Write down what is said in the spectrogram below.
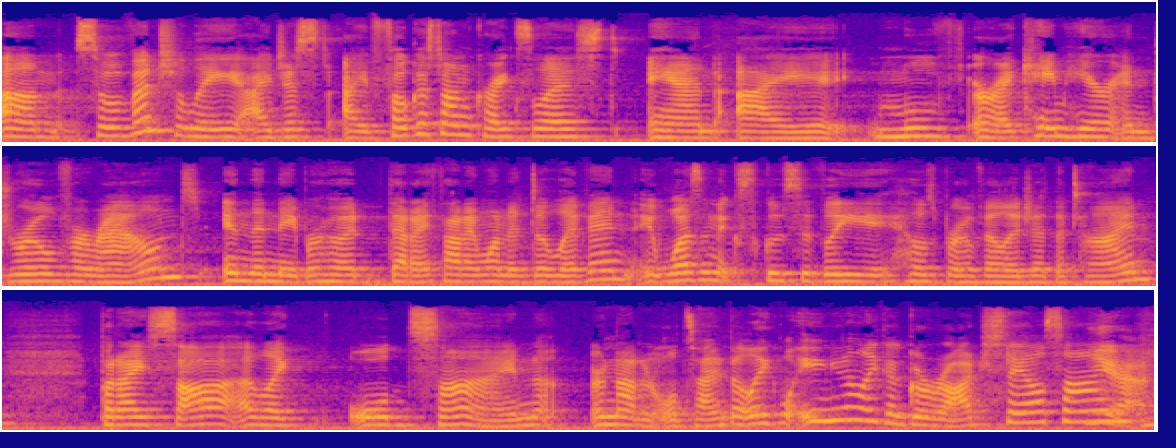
Um, so eventually, I just I focused on Craigslist and I moved or I came here and drove around in the neighborhood that I thought I wanted to live in. It wasn't exclusively Hillsboro Village at the time, but I saw a like old sign or not an old sign, but like you know like a garage sale sign. Yeah.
